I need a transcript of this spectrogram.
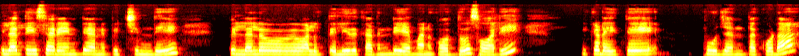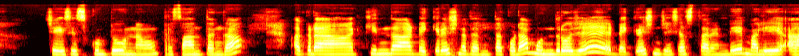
ఇలా తీసారేంటి అనిపించింది. పిల్లలు వాళ్ళకి తెలియదు కదండి ఏమనుకోవద్దు. సారీ. ఇక్కడైతే పూజ అంతా కూడా చేసేసుకుంటూ ఉన్నాము ప్రశాంతంగా. అక్కడ కింద డెకరేషన్ అదంతా కూడా ముందు రోజే డెకరేషన్ చేసేస్తారండి. మళ్ళీ ఆ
